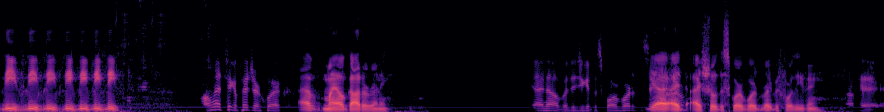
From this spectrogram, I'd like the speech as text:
Leave, leave, leave, leave, leave, leave, leave. I'm gonna take a picture quick. I have my Elgato running. Yeah, I know, but did you get the scoreboard at the same Yeah, time? I, I showed the scoreboard right before leaving. Okay.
